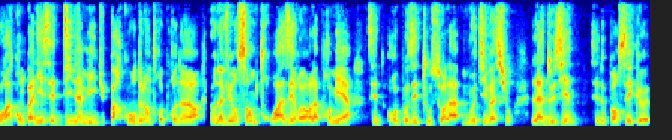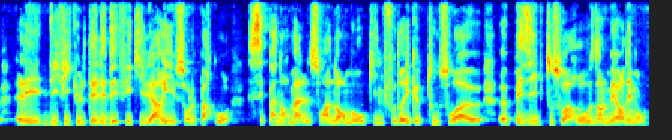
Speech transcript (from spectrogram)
pour accompagner cette dynamique du parcours de l'entrepreneur. On a vu ensemble trois erreurs. La première, c'est de reposer tout sur la motivation. La deuxième, c'est de penser que les difficultés, les défis qui arrivent sur le parcours, c'est pas normal, sont anormaux, qu'il faudrait que tout soit euh, euh, paisible, tout soit rose dans le meilleur des mondes.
